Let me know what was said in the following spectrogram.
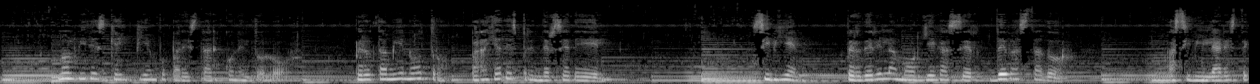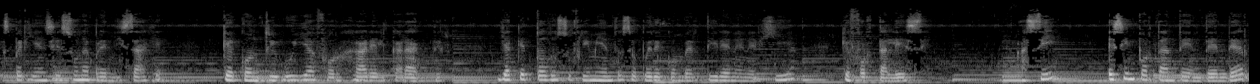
No olvides que hay tiempo para estar con el dolor, pero también otro para ya desprenderse de él. Si bien perder el amor llega a ser devastador, asimilar esta experiencia es un aprendizaje que contribuye a forjar el carácter ya que todo sufrimiento se puede convertir en energía que fortalece. Así, es importante entender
